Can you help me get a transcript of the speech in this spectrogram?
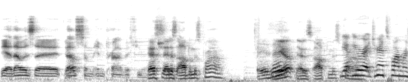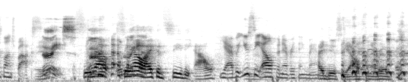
yeah. That was uh, that Yep. was some improv, if you. That's that is Optimus Prime. Is it? Yep, that is Optimus Yep, Prime. you were at Transformers lunchbox. Nice. See how what see I how get? I could see the Alf? Yeah, but you see Elf and everything, man. I do see Alf and everything.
